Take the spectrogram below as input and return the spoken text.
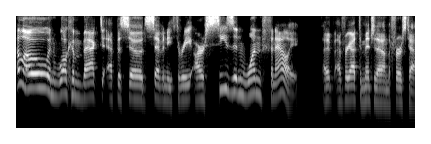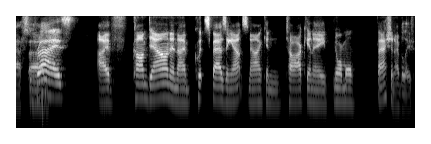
Hello and welcome back to episode 73, our season one finale. I, I forgot to mention that on the first half. Um, Surprise. I've calmed down and I've quit spazzing out. So now I can talk in a normal fashion, I believe.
